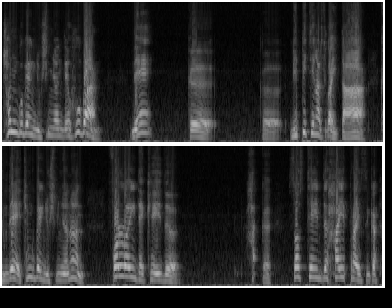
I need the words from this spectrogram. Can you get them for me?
1960년대 후반에 그 그 리피팅 할 수가 있다. 근데 1960년은 following decade 하, 그 sustained high price 그러니까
